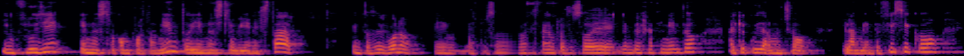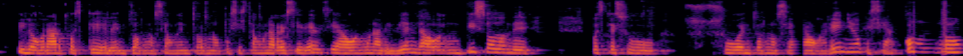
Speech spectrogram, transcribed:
influye en nuestro comportamiento y en nuestro bienestar. Entonces, bueno, en las personas que están en proceso de, envejecimiento hay que cuidar mucho el ambiente físico y lograr pues, que el entorno sea un entorno, pues si está en una residencia o en una vivienda o en un piso, donde pues que su, su entorno sea hogareño, que sea cómodo,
